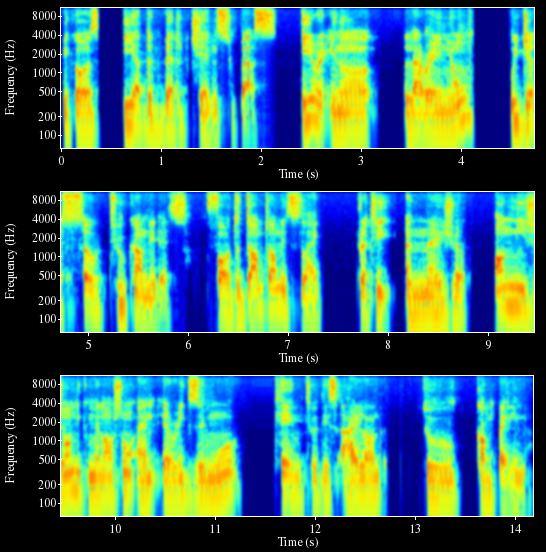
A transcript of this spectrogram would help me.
because he had the better chance to pass. Here in La Réunion, we just saw two candidates. For the dom-tom, it's like pretty unusual. Only Jean-Luc Mélenchon and Éric Zemmour came to this island to campaign.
